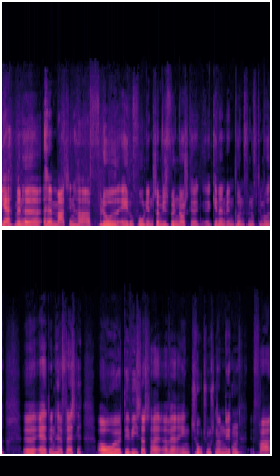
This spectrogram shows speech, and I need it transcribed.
Ja, men øh, Martin har flået alufolien, som vi selvfølgelig nok skal øh, genanvende på en fornuftig måde, øh, af den her flaske, og øh, det viser sig at være en 2019 fra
